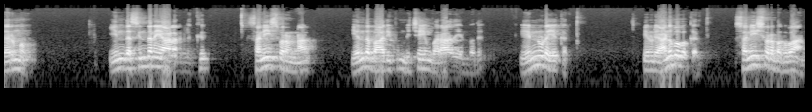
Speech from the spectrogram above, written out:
தர்மம். இந்த சிந்தனையாளர்களுக்கு சனீஸ்வரனால் எந்த பாதிப்பும் நிச்சயம் வராது என்பது என்னுடைய கருத்து. என்னுடைய அனுபவ கருத்து. சனீஸ்வர பகவான்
